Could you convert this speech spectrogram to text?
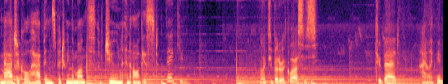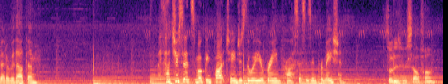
magical happens between the months of June and August. Thank you. I liked you better with glasses. Too bad. I like me better without them. I thought you said smoking pot changes the way your brain processes information. So does your cell phone.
